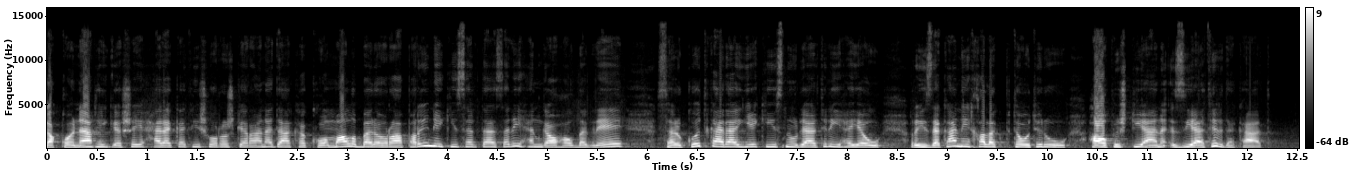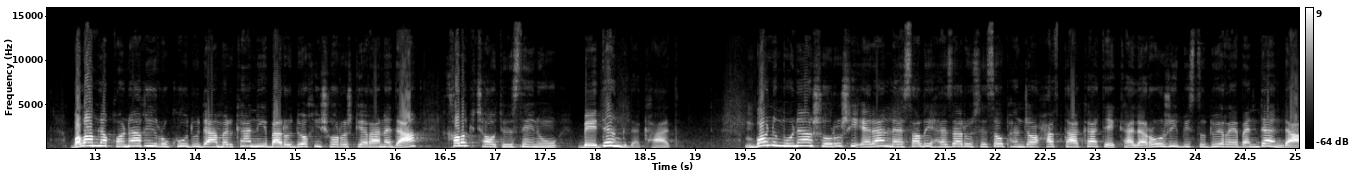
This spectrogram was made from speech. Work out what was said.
لە قۆناغی گەشەی حەرەکەتی شۆڕشگێڕانەدا کە کۆمەڵ بەرەو ڕاپەڕینێکی سەرتاسەری هەنگاو هەڵدەگرێ، سەرکوت کاراییەکی سنووردارتری هەیە و ڕیزەکانی خەڵک پتەوتر و هاوپشتییان زیاتر دەکات. بەڵام لە قۆناغی ڕکود و دامرکانی بارودۆخی شۆڕشگێڕانەدا، خەڵک چاوترسێن و بێدەنگ دەکات. بۆ نموونە شۆڕشی ئێران لە ساڵی هەزار و سێ سەد و پەنجا و حەفت تا کاتێک کە لە ڕۆژی بیست و دووی ڕێبەنداندا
